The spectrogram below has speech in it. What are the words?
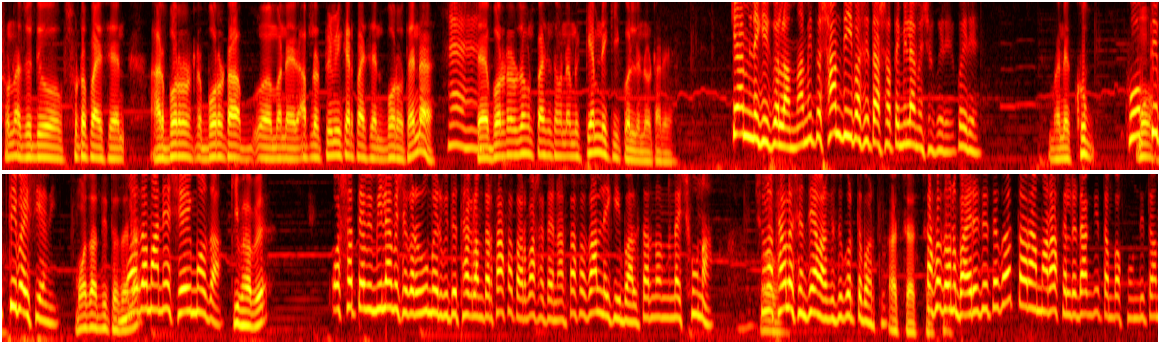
সোনা যদিও ছোট পাইছেন আর বড়টা বড়টা মানে আপনার প্রেমিকার পাইছেন বড় তাই না? হ্যাঁ হ্যাঁ। তাই বড়টা যখন পাইছেন তখন আপনি কেমনে কি করলেন ওটারে? কেমনে কি করলাম? আমি তো শান্তি পাচ্ছি তার সাথে মিলামেশা করে কইরে। মানে খুব খুব তৃপ্তি পাইছি আমি। মজা দিত তাই না? মজা মানে সেই মজা। কীভাবে? ওর সাথে আমি মিলামিশা করে রুমের ভিতরে থাকলাম তার চাচা তার বাসাতে না। আর চাষা জানলে কি বাল? তার নাই শোনা শোনা। থাকলে সে আমার কিছু করতে পারতো। আচ্ছা আচ্ছা চাষা যখন বাইরে যেতে গো তার আমার আসলে ডাক দিতাম বা ফোন দিতাম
